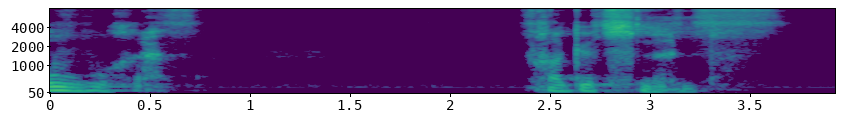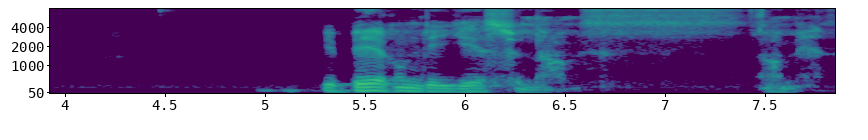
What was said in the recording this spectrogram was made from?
Ordet fra Guds munn. Vi ber om det i Jesu navn. Amen.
